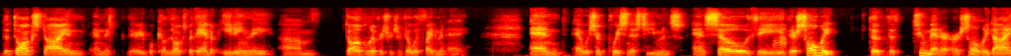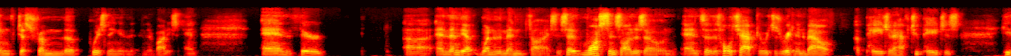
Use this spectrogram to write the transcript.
the dogs die and and they, they're able to kill the dogs, but they end up eating the um, dog livers, which are filled with vitamin A, and and which are poisonous to humans. And so the wow. they're slowly the the two men are, are slowly dying just from the poisoning in, in their bodies, and and they're uh, and then the, one of the men dies. And so Mawson's on his own. And so this whole chapter, which is written in about a page and a half, two pages, he,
